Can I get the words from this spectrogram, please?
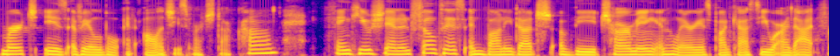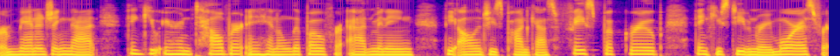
Merch is available at ologiesmerch.com. Thank you, Shannon Feltus and Boni Dutch of the charming and hilarious podcast You Are That for managing that. Thank you, Erin Talbert and Hannah Lipow for adminning the Ologies podcast Facebook group. Thank you, Stephen Ray Morris for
